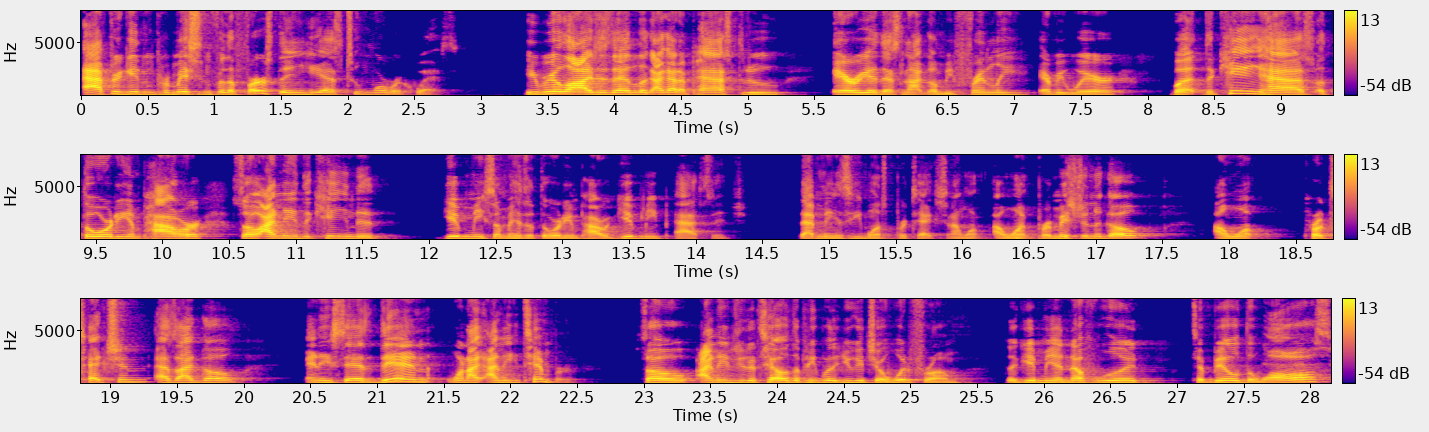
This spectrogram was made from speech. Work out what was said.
After getting permission for the first thing, he has two more requests. He realizes that, look, I got to pass through area that's not going to be friendly everywhere. But the king has authority and power. So I need the king to give me some of his authority and power. Give me passage. That means he wants protection. I want, I want permission to go. I want protection as I go. And he says, then when I, I need timber. So I need you to tell the people that you get your wood from to give me enough wood to build the walls,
